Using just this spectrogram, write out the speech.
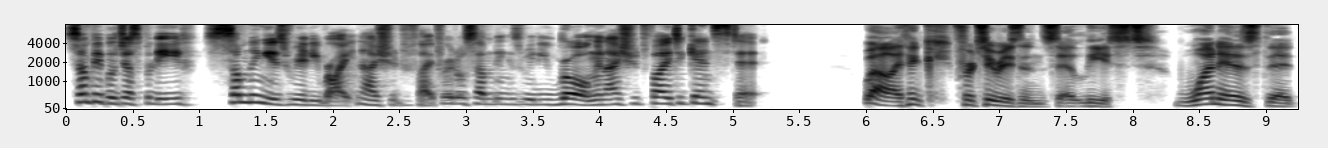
some people just believe something is really right and I should fight for it, or something is really wrong and I should fight against it. Well, I think for two reasons at least. One is that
